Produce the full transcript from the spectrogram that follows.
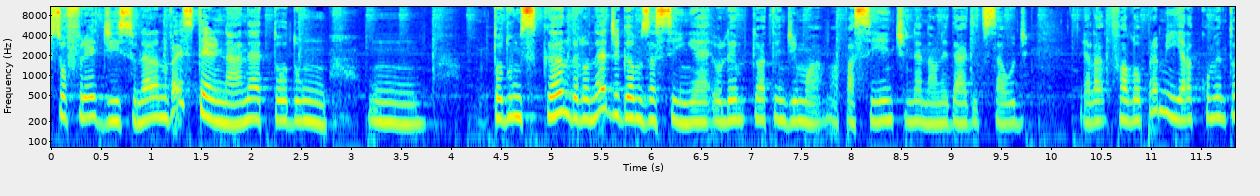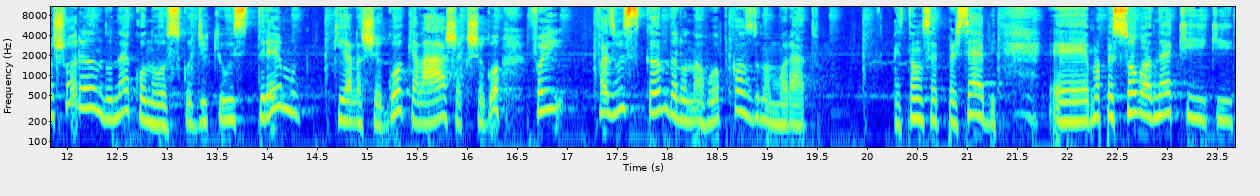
sofrer disso, né? ela não vai externar né, todo um, um todo um escândalo, né? Digamos assim. É, eu lembro que eu atendi uma, uma paciente né, na unidade de saúde. Ela falou para mim, ela comentou chorando, né, conosco, de que o extremo que ela chegou, que ela acha que chegou, foi fazer um escândalo na rua por causa do namorado. Então você percebe, é uma pessoa, né, que, que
